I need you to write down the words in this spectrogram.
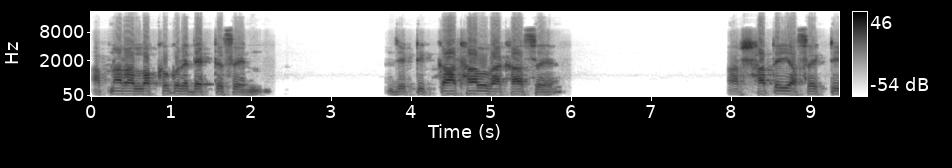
আপনারা লক্ষ্য করে দেখতেছেন যে একটি কাঁঠাল রাখা আছে। আর সাথেই আছে একটি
